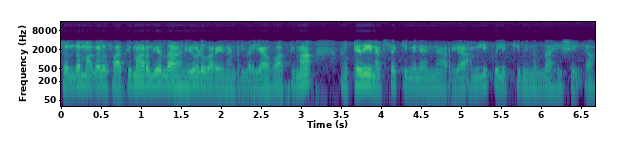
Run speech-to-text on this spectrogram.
സ്വന്തം മകൾ ഫാത്തിമ റലി അള്ളാഹനയോട് പറയുന്നുണ്ടല്ലോ യാ ഫാത്തിമ അങ്കദി നഫ്സക്കി മിനന്നാർ ലാ അംലിക്കുലിക്കി മിനല്ലാഹി ഷെയ്യ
